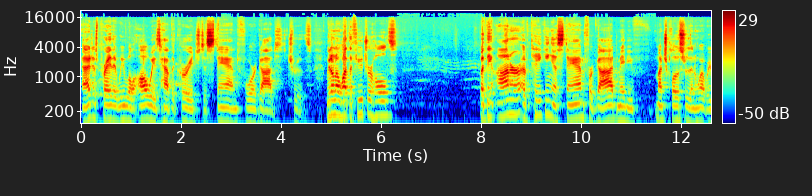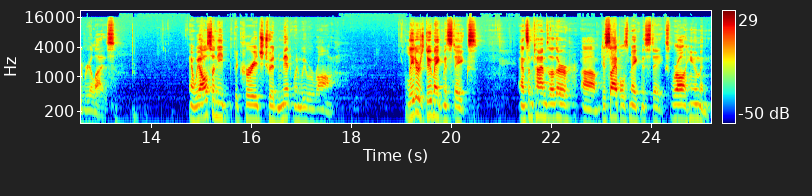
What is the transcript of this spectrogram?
And I just pray that we will always have the courage to stand for God's truths. We don't know what the future holds, but the honor of taking a stand for God may be much closer than what we realize. And we also need the courage to admit when we were wrong. Leaders do make mistakes, and sometimes other um, disciples make mistakes. We're all human.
